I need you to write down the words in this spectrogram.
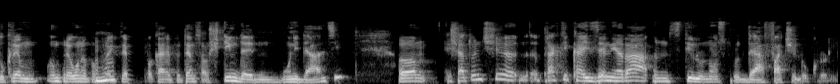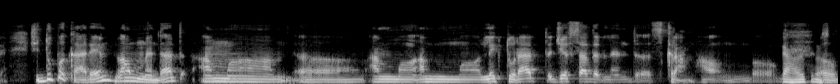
lucrăm împreună pe uh-huh. proiecte pe care putem sau știm de unii de alții. Uh, și atunci, practic, Kaizen era în stilul nostru de a face lucrurile. Și după care, la un moment dat, am, uh, am, am lecturat Jeff Sutherland uh, Scrum, how, uh, da, uh,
